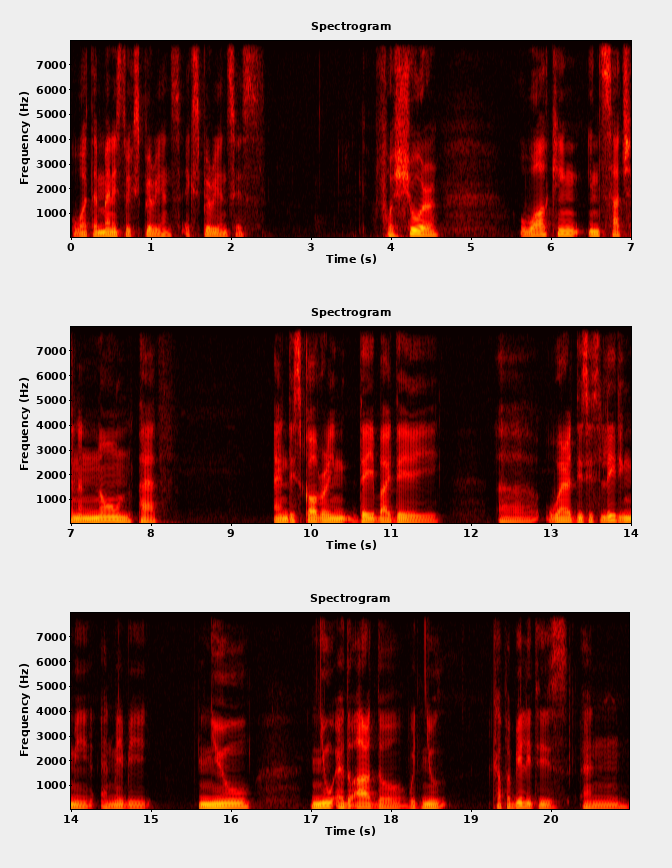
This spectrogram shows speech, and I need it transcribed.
what I managed to experience, experiences. For sure, walking in such an unknown path and discovering day by day uh, where this is leading me and maybe new new Edoardo with new capabilities and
